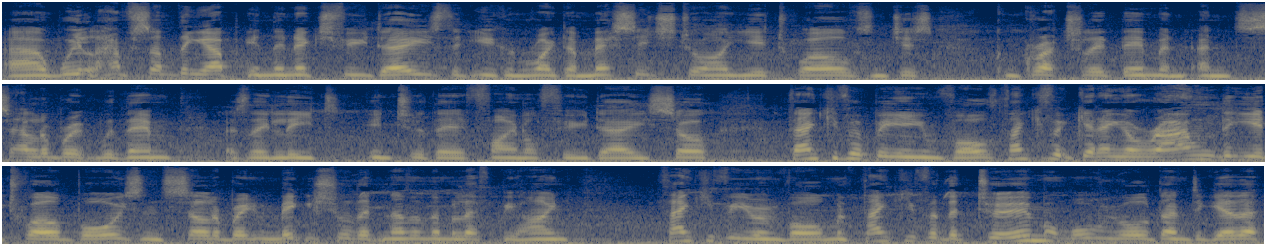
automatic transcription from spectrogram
Uh, we'll have something up in the next few days that you can write a message to our Year 12s and just congratulate them and, and celebrate with them as they lead into their final few days. So thank you for being involved. Thank you for getting around the Year 12 boys and celebrating, making sure that none of them are left behind. Thank you for your involvement. Thank you for the term and what we've all done together.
